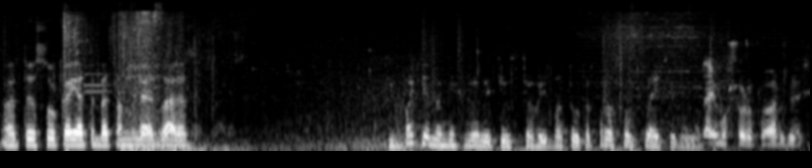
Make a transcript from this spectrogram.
О, ти, сука, я тебе там, блядь, зараз. Хіба я на них вилетів з цього і батута, просто в плечі мене. Дай йому шуруповерт, блядь.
